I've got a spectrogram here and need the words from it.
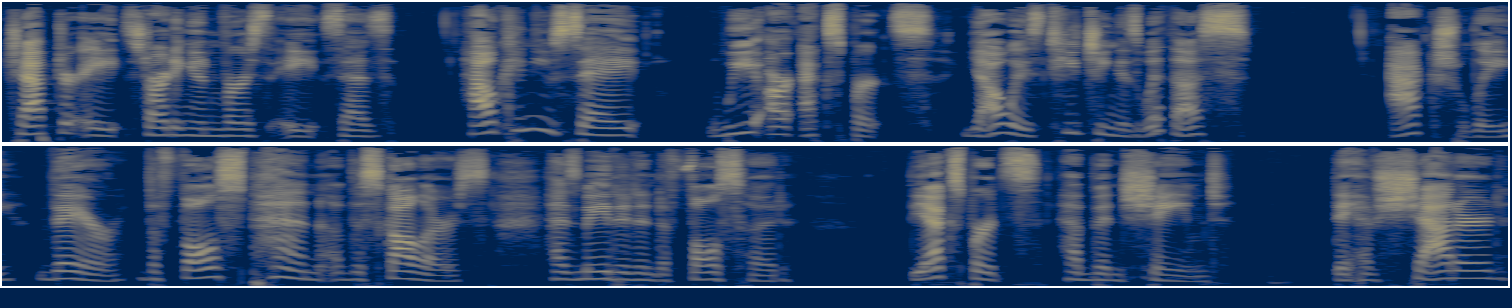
Chapter 8, starting in verse 8, says, How can you say, We are experts? Yahweh's teaching is with us. Actually, there, the false pen of the scholars has made it into falsehood. The experts have been shamed. They have shattered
